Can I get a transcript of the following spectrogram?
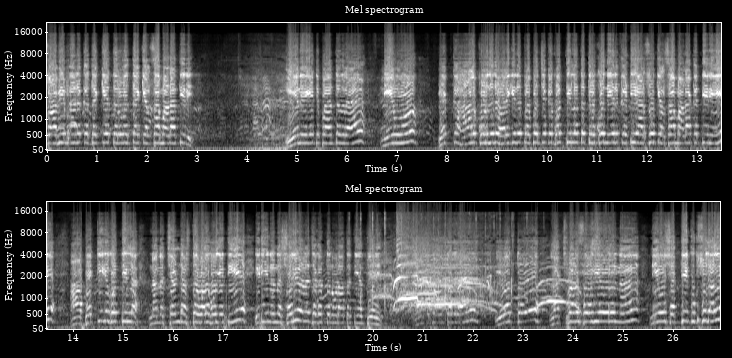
ಸ್ವಾಭಿಮಾನಕ್ಕೆ ಧಕ್ಕೆ ತರುವಂತ ಕೆಲಸ ಮಾಡತ್ತೀರಿ. ಏನಾಗೈತಿಪ್ಪ ಅಂತಂದ್ರ ನೀವು ಬೆಕ್ಕ ಹಾಲು ಕೊಡದ ಹೊರಗಿನ ಪ್ರಪಂಚಕ್ಕೆ ಗೊತ್ತಿಲ್ಲ ಅಂತ ತಿಳ್ಕೊಂಡು ನೀರು ಕಡ್ಡಿ ಆಡ್ಸೋ ಕೆಲಸ ಮಾಡಾಕತ್ತೀರಿ. ಆ ಬೆಕ್ಕಿಗೆ ಗೊತ್ತಿಲ್ಲ ನನ್ನ ಚೆಂಡ ಅಷ್ಟ ಒಳಗ್ ಹೋಗೈತಿ, ಇಡೀ ನನ್ನ ಶರೀರನ ಜಗತ್ತು ನೋಡಾತತಿ ಅಂತ ಹೇಳಿ. ಅಂತಂದ್ರ ಇವತ್ತು ಲಕ್ಷ್ಮಣ ಸವದಿಯವರನ್ನ ನೀವು ಶಕ್ತಿ ಕುಗ್ಸುದಲ್ಲ,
